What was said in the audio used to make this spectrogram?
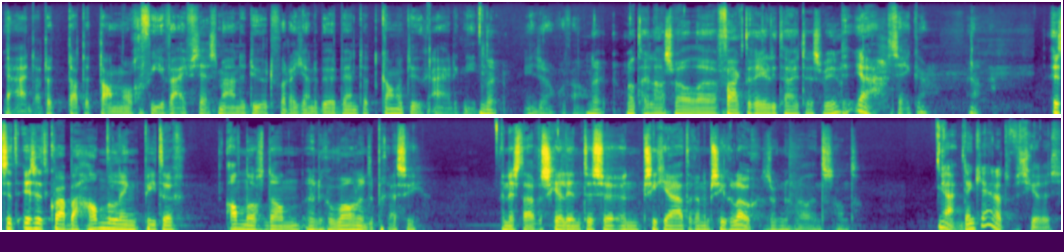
Ja, dat het, dat het dan nog vier, vijf, zes maanden duurt voordat je aan de beurt bent, dat kan natuurlijk eigenlijk niet Nee. in zo'n geval. Nee, wat helaas wel eh, vaak de realiteit is weer. Ja, zeker. Is het, is het qua behandeling, Pieter, anders dan een gewone depressie? En is daar verschil in tussen een psychiater en een psycholoog? Dat is ook nog wel interessant. Ja, denk jij dat er verschil is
